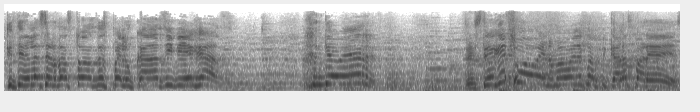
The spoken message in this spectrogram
Que tiene las cerdas todas despelucadas y viejas. Ande a ver. Restregue suave, no me vayas a salpicar las paredes.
